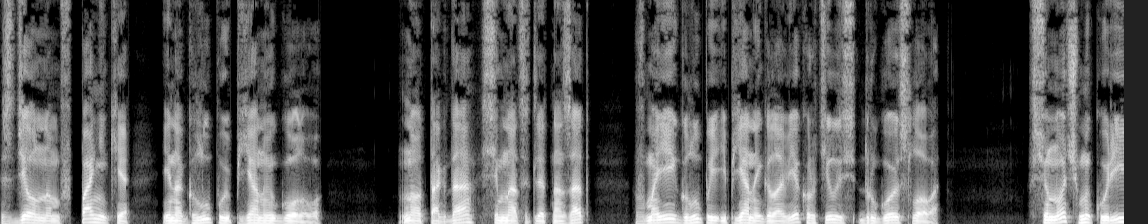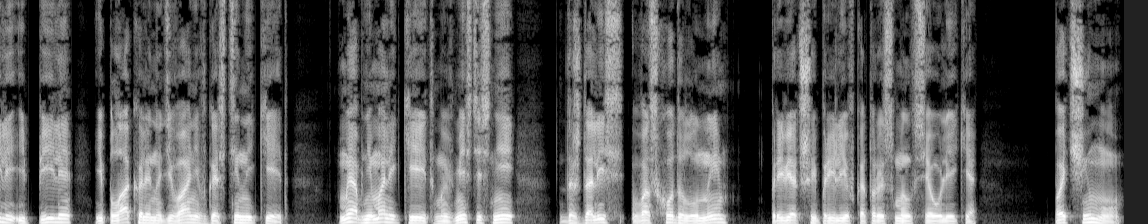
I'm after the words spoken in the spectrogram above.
сделанном в панике и на глупую пьяную голову. Но тогда, 17 лет назад, в моей глупой и пьяной голове крутилось другое слово. Всю ночь мы курили и пили, и плакали на диване в гостиной Кейт. Мы обнимали Кейт, мы вместе с ней дождались восхода луны, приведший прилив, который смыл все улики. Почему?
